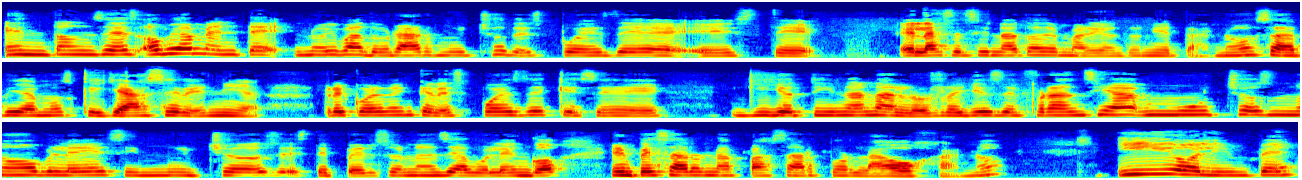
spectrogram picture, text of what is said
Entonces, obviamente, no iba a durar mucho después de este el asesinato de María Antonieta, ¿no? Sabíamos que ya se venía. Recuerden que después de que se guillotinan a los reyes de Francia, muchos nobles y muchos este, personas de abolengo empezaron a pasar por la hoja, ¿no? Y Olimpe.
